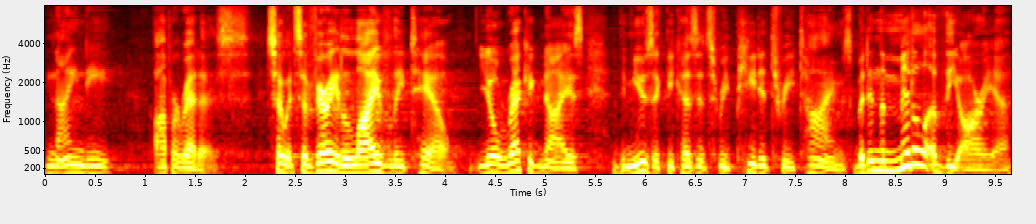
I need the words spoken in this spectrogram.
90 operettas. So it's a very lively tale. You'll recognize the music because it's repeated three times. But in the middle of the aria,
